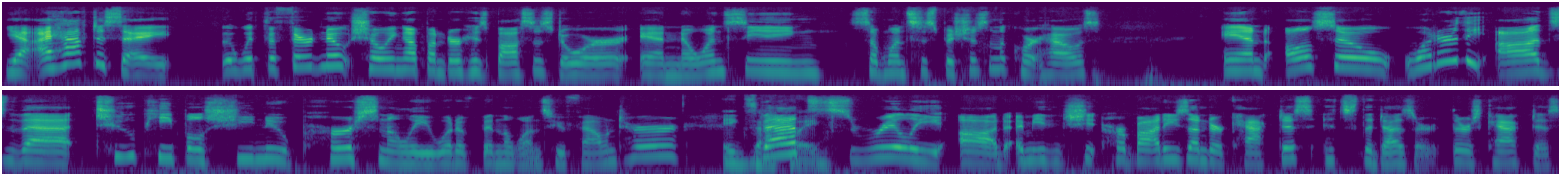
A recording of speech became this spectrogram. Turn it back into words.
Yeah, I have to say, with the third note showing up under his boss's door and no one seeing someone suspicious in the courthouse. And also, what are the odds that two people she knew personally would have been the ones who found her? Exactly. That's really odd. I mean, she, her body's under cactus. It's the desert. There's cactus.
